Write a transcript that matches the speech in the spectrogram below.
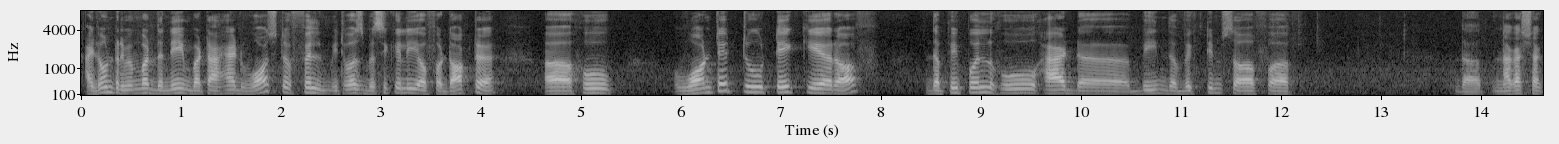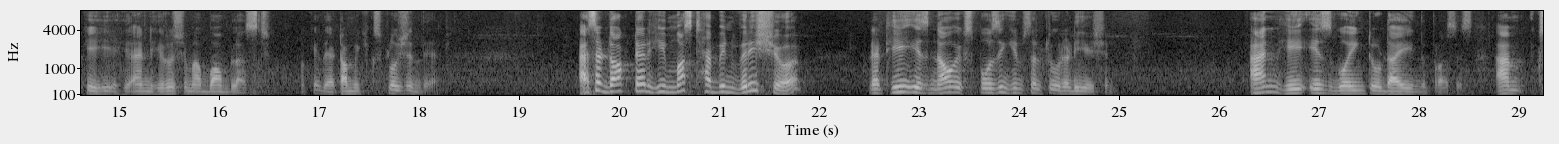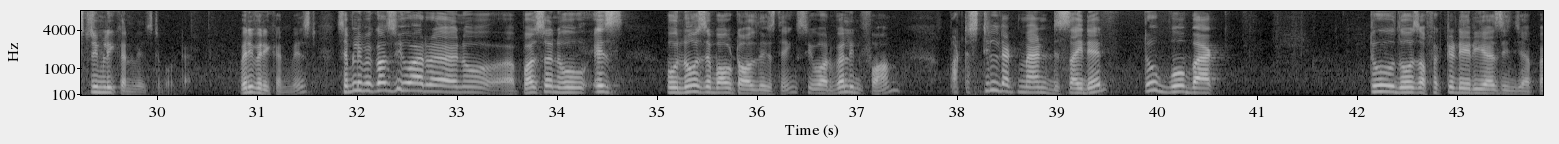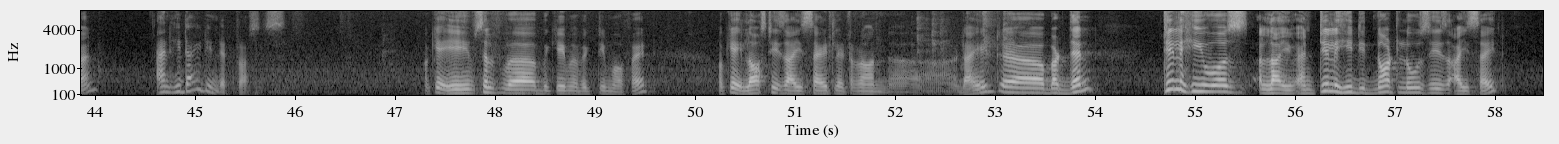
I do not remember the name, but I had watched a film, it was basically of a doctor uh, who wanted to take care of the people who had uh, been the victims of uh, the Nagasaki and Hiroshima bomb blast, okay, the atomic explosion there. As a doctor, he must have been very sure that he is now exposing himself to radiation and he is going to die in the process. I am extremely convinced about that, very very convinced simply because you are uh, you know a person who is who knows about all these things, you are well informed, but still that man decided to go back to those affected areas in Japan and he died in that process. Okay, he himself uh, became a victim of it okay, lost his eyesight later on uh, died, uh, but then till he was alive and till he did not lose his eyesight,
